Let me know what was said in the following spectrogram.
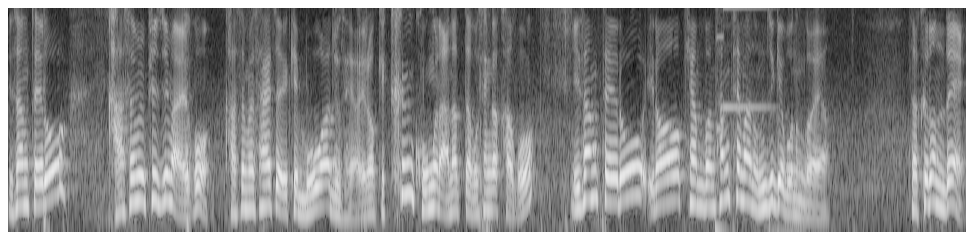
이 상태로 가슴을 피지 말고 가슴을 살짝 이렇게 모아주세요. 이렇게 큰 공을 안았다고 생각하고 이 상태로 이렇게 한번 상체만 움직여 보는 거예요. 자 그런데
